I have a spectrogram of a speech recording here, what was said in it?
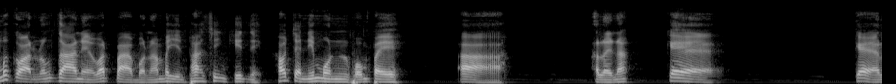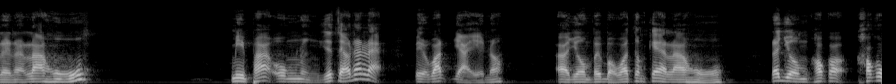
เมื่อก่อนหลวงตาเนี่ยวัดป่าบ่อน้ำพระอินทร์พระสิ้นคิดเนี่ยเขาจะนิมนต์ผมไป อ่า อะไรนะแก้ แก้อะไรนะลาหู มีพระองค์หนึ่งแถวๆนั่นแหละ เป็นวัดใหญ่เนาะอ่าโยมไปบอกว่าต้องแก้ลาหู แล้วโยมเขาก็เขาก็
